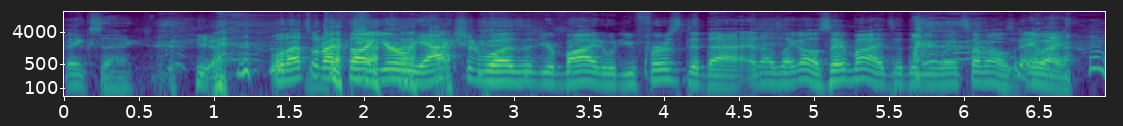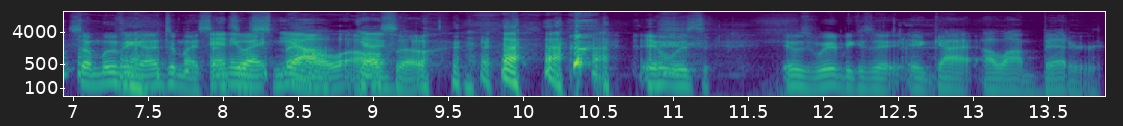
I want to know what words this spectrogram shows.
Thanks, Zach. Yeah. Well, that's what I thought your reaction was in your mind when you first did that, and I was like, "Oh, same minds," and then you went something else. Anyway, So moving on to my sense Anyway, of yeah, smell, okay. also, it was it was weird because it, it got a lot better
